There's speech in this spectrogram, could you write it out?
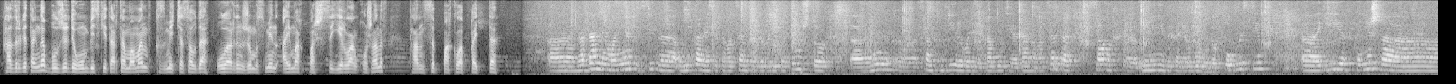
Қазіргі таңда бұл жерде 15-ке тарта маман қызмет жасауда. Олардың жұмысымен аймақ басшысы Ерлан Қошанов танысып бақылап қайтты. На данный момент действительно уникальность этого центра говорит о том, что мы сконцентрировали в работе данного центра самых знаменитых аллергологов области. И, конечно,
